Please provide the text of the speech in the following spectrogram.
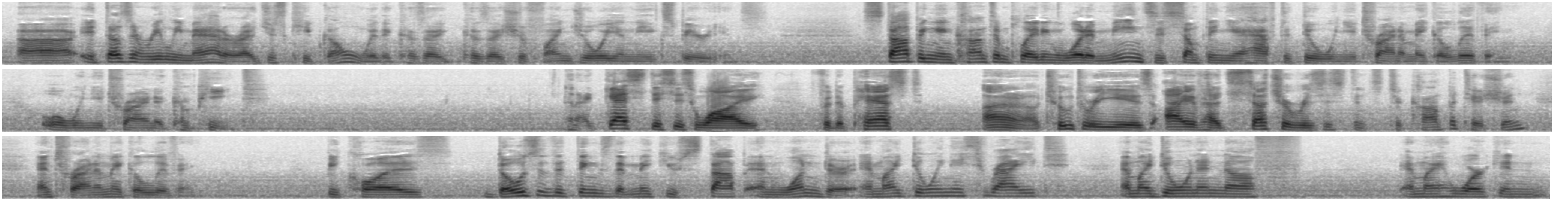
uh, it doesn't really matter. I just keep going with it because I, cause I should find joy in the experience. Stopping and contemplating what it means is something you have to do when you're trying to make a living or when you're trying to compete. And I guess this is why, for the past, I don't know, two, three years, I have had such a resistance to competition and trying to make a living. Because those are the things that make you stop and wonder Am I doing this right? Am I doing enough? Am I working?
